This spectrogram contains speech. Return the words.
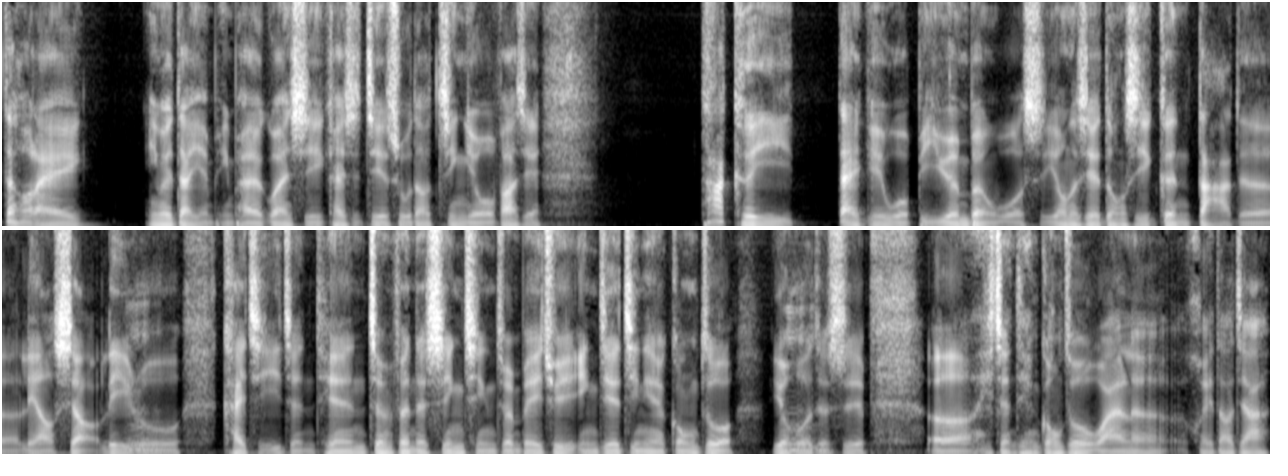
但后来。因为代言品牌的关系，开始接触到精油，我发现它可以带给我比原本我使用那些东西更大的疗效。例如，开启一整天振奋的心情，准备去迎接今天的工作；又或者是，呃，一整天工作完了，回到家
